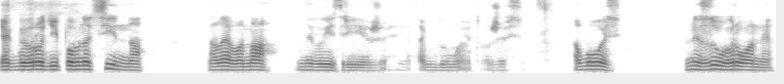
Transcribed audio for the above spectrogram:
якби вроді і повноцінна, але вона не визріє вже, я так думаю, то вже все. Або ось внизу грони.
